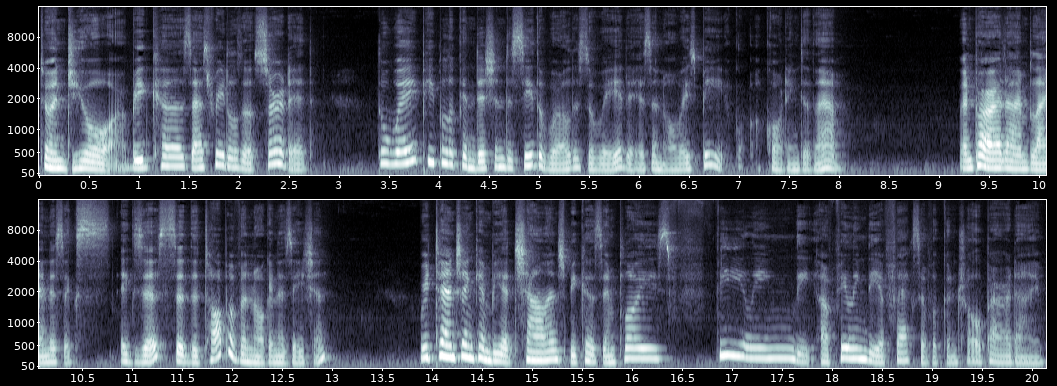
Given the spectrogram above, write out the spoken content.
to endure because, as Friedel asserted, the way people are conditioned to see the world is the way it is and always be, according to them. When paradigm blindness ex- exists at the top of an organization, retention can be a challenge because employees feeling the, are feeling the effects of a control paradigm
